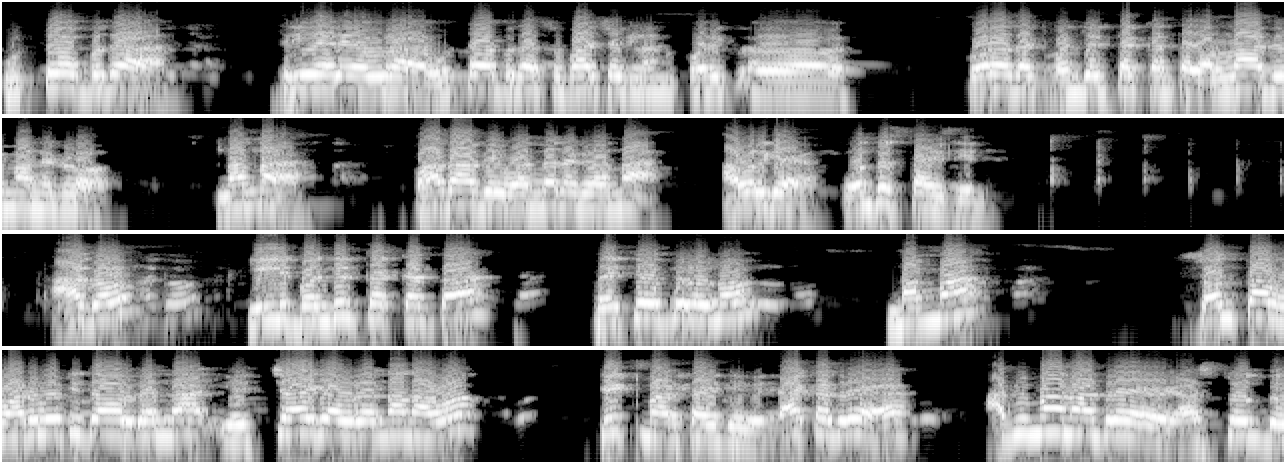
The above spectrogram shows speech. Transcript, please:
ಹುಟ್ಟುಹಬ್ಬದ ಶ್ರೀಹರಿ ಅವರ ಹುಟ್ಟಹಬ್ಬದ ಶುಭಾಶಯಗಳನ್ನು ಕೋರಿ ಕೋರೋದಕ್ಕೆ ಬಂದಿರ್ತಕ್ಕಂತ ಎಲ್ಲಾ ಅಭಿಮಾನಿಗಳು ನನ್ನ ಪಾದಾಭಿ ವಂದನೆಗಳನ್ನ ಅವರಿಗೆ ಹೊಂದಿಸ್ತಾ ಇದ್ದೀನಿ. ಹಾಗೂ ಇಲ್ಲಿ ಬಂದಿರ್ತಕ್ಕಂತ ಪ್ರತಿಯೊಬ್ಬರು ನಮ್ಮ ಸ್ವಂತ ಒಡಹುಟ್ಟಿದವ್ರಿಗನ್ನ ಹೆಚ್ಚಾಗಿ ಅವರನ್ನ ನಾವು ಟ್ರೀಟ್ ಮಾಡ್ತಾ ಇದ್ದೀವಿ. ಯಾಕಂದ್ರೆ ಅಭಿಮಾನ ಅಂದ್ರೆ ಅಷ್ಟೊಂದು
